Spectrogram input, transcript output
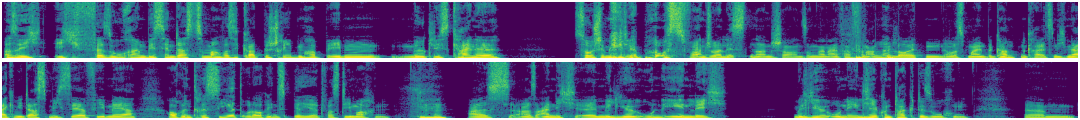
Also ich, ich versuche ein bisschen das zu machen, was ich gerade beschrieben habe. Eben möglichst keine Social Media Posts von Journalisten anschauen, sondern einfach von anderen Leuten aus meinem Bekanntenkreis. Und ich merke, wie das mich sehr viel mehr auch interessiert oder auch inspiriert, was die machen. Mhm. Als, als eigentlich äh, milieuunähnlich, milieuunähnliche Kontakte suchen. Ähm,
